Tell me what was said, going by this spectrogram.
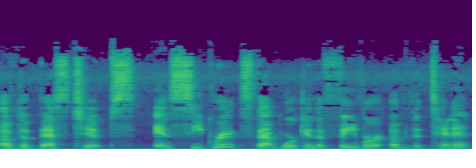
of the best tips and secrets that work in the favor of the tenant.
